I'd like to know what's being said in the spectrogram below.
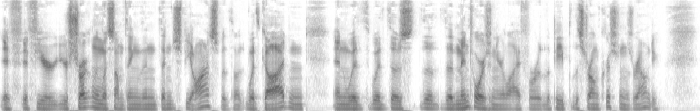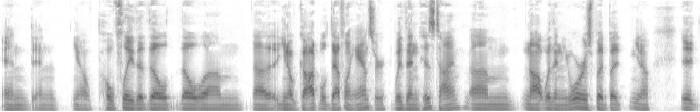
if if you're you're struggling with something, then then just be honest with with God and and with with those the the mentors in your life or the people the strong Christians around you, and and you know hopefully that they'll they'll um uh, you know God will definitely answer within His time, um not within yours, but but you know it,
